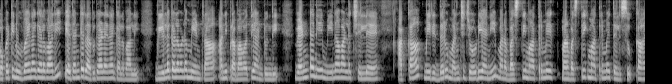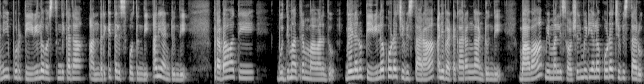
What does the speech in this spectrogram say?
ఒకటి నువ్వైనా గెలవాలి లేదంటే రవిగాడైనా గెలవాలి. వీళ్ళ గెలవడం ఏంట్రా? అని ప్రభావతి అంటుంది. వెంటనే మీనా వాళ్ళ చెల్లె అక్క మీరిద్దరూ మంచి జోడీ అని మన బస్తీ మాత్రమే మన బస్తీకి మాత్రమే తెలుసు. కానీ ఇప్పుడు టీవీలో వస్తుంది కదా అందరికీ తెలిసిపోతుంది అని అంటుంది. ప్రభావతి బుద్ధి మాత్రం మావనదు వీళ్ళను టీవీలో కూడా చూపిస్తారా అని వెటకారంగా అంటుంది. బావా మిమ్మల్ని సోషల్ మీడియాలో కూడా చూపిస్తారు.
